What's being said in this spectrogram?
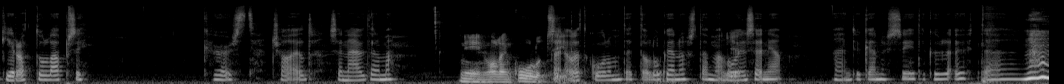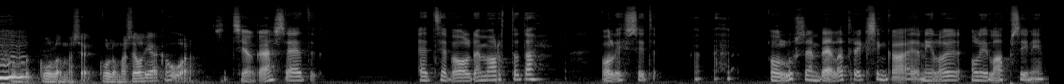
kirottu lapsi Cursed Child, se näytelmä. Niin, olen kuullut siitä. Tai olet kuullut, mutta et ole lukenut sitä. Mä luin sen ja mä en tykännyt siitä kyllä yhtään. Kuulemma se, kuulemma se oli aika huono. Sitten se on myös se, että, että se Voldemort tota, olisi sit ollut sen Bellatrixin kanssa ja niillä oli, oli lapsi, niin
